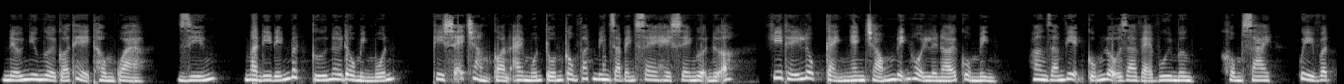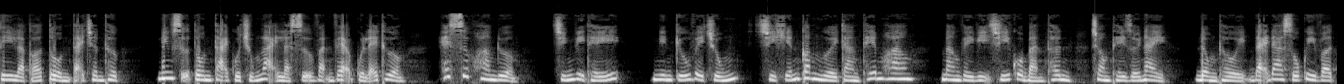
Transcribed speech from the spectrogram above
nếu như người có thể thông qua giếng mà đi đến bất cứ nơi đâu mình muốn, thì sẽ chẳng còn ai muốn tốn công phát minh ra bánh xe hay xe ngựa nữa. Khi thấy Lục Cảnh nhanh chóng lĩnh hội lời nói của mình, Hoàng giám viện cũng lộ ra vẻ vui mừng. Không sai, quỷ vật ti là có tồn tại chân thực, nhưng sự tồn tại của chúng lại là sự vặn vẹo của lẽ thường, hết sức hoang đường. Chính vì thế, nghiên cứu về chúng chỉ khiến con người càng thêm hoang, mang về vị trí của bản thân trong thế giới này. Đồng thời, đại đa số quỷ vật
